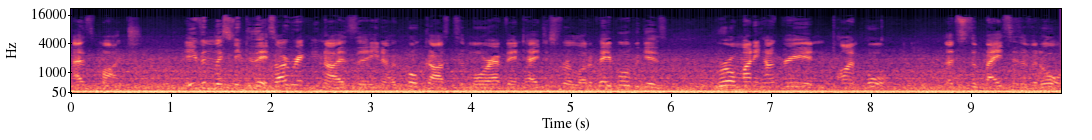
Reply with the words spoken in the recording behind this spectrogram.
as much. Even listening to this, I recognize that, you know, podcasts are more advantageous for a lot of people because we're all money hungry and time poor. That's the basis of it all,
